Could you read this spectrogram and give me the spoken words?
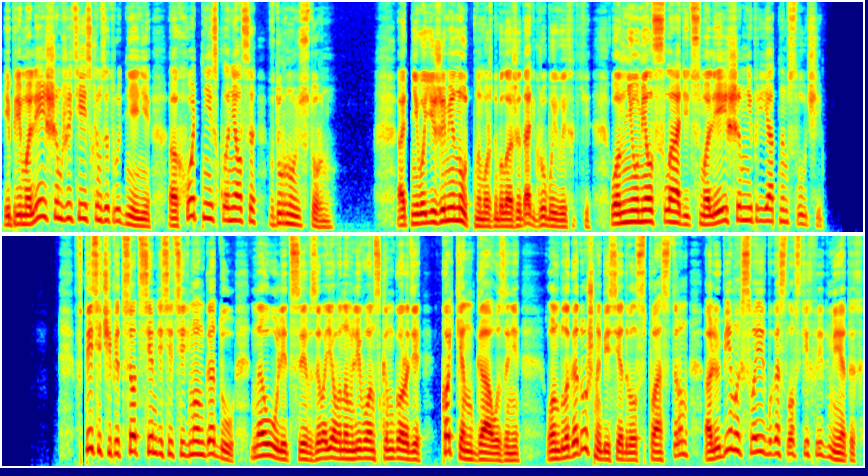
и при малейшем житейском затруднении охотнее склонялся в дурную сторону. От него ежеминутно можно было ожидать грубой выходки. Он не умел сладить с малейшим неприятным случаем. В 1577 году на улице в завоеванном ливонском городе Кокенгаузене он благодушно беседовал с пастором о любимых своих богословских предметах,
